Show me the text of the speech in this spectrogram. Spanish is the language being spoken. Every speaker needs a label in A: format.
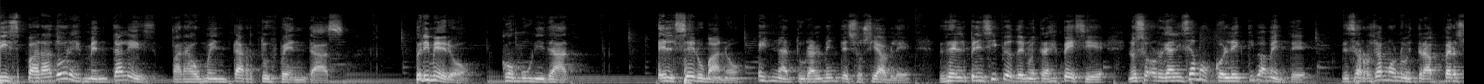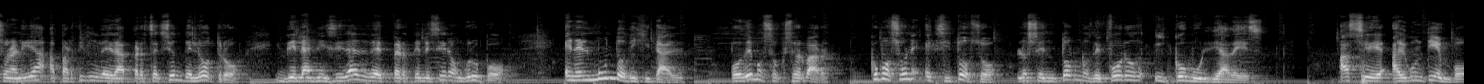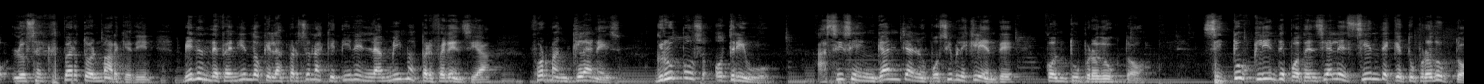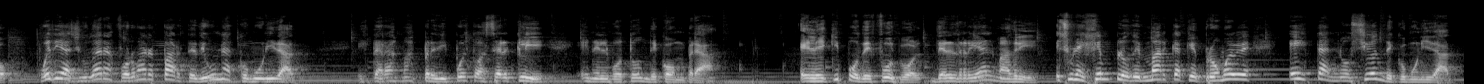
A: Disparadores mentales para aumentar tus ventas. Primero, comunidad. El ser humano es naturalmente sociable. Desde el principio de nuestra especie nos organizamos colectivamente, desarrollamos nuestra personalidad a partir de la percepción del otro y de las necesidades de pertenecer a un grupo. En el mundo digital podemos observar cómo son exitosos los entornos de foros y comunidades. Hace algún tiempo, los expertos en marketing vienen defendiendo que las personas que tienen la misma preferencia forman clanes, grupos o tribus. Así se enganchan los posibles clientes con tu producto. Si tus clientes potenciales sienten que tu producto puede ayudar a formar parte de una comunidad, estarás más predispuesto a hacer clic en el botón de compra. El equipo de fútbol del Real Madrid es un ejemplo de marca que promueve esta noción de comunidad.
